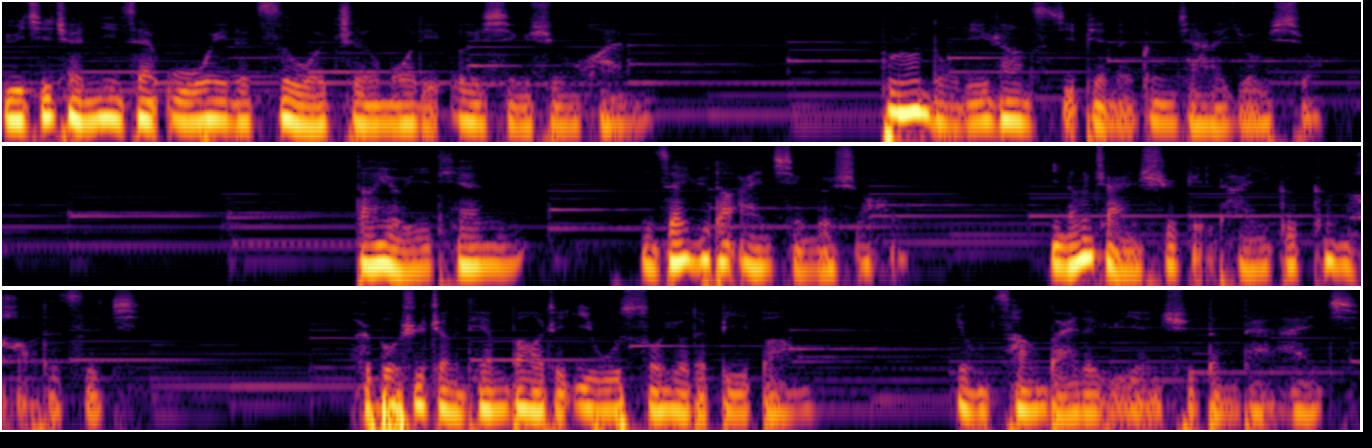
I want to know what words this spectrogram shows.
与其沉溺在无谓的自我折磨里恶性循环，不如努力让自己变得更加的优秀。当有一天，你在遇到爱情的时候，你能展示给他一个更好的自己，而不是整天抱着一无所有的臂膀，用苍白的语言去等待爱情。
